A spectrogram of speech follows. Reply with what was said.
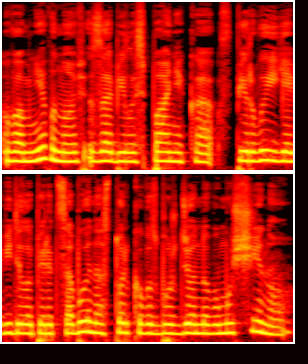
Во мне вновь забилась паника. Впервые я видела перед собой настолько возбужденного мужчину.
